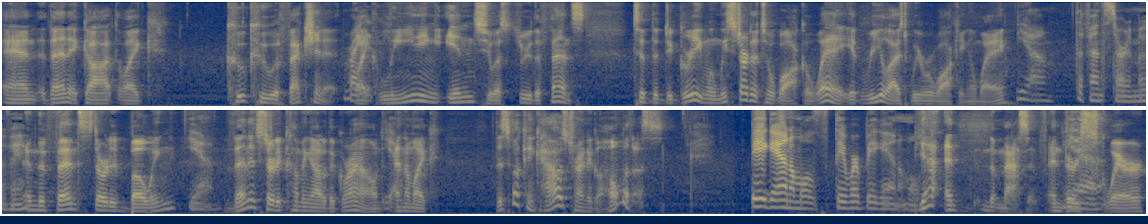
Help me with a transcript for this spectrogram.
and then it got like cuckoo affectionate, Right. like leaning into us through the fence to the degree when we started to walk away, it realized we were walking away, Yeah. The fence started moving. and the fence started bowing. yeah. Then it started coming out of the ground, Yeah. and I'm like, this fucking cow is trying to go home with us. Big animals. They were big animals. Yeah, and the massive and very Yeah. square.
